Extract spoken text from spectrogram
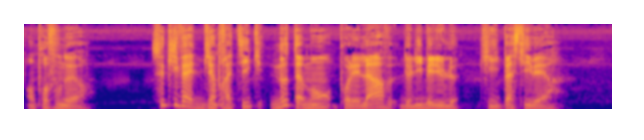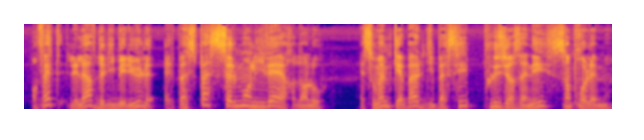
en profondeur. Ce qui va être bien pratique, notamment pour les larves de libellules, qui y passent l'hiver. En fait, les larves de libellules, elles passent pas seulement l'hiver dans l'eau, elles sont même capables d'y passer plusieurs années sans problème.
